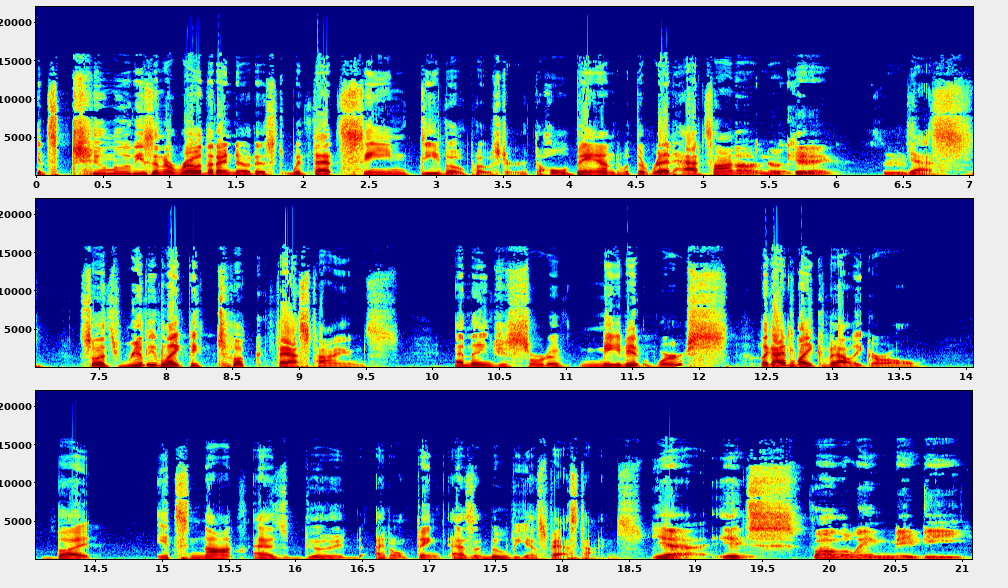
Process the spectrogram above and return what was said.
It's two movies in a row that I noticed with that same Devo poster. The whole band with the red hats on. Oh, no kidding. Hmm. Yes. So it's really like they took Fast Times and then just sort of made it worse. Like I like Valley Girl, but it's not as good, I don't think, as a movie as Fast Times. Yeah, it's following maybe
